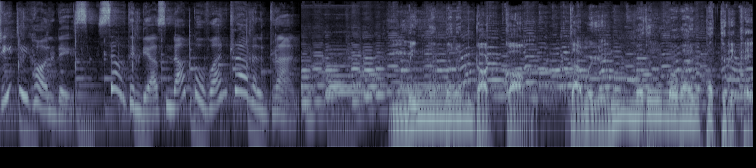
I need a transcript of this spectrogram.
GT holidays South India's number one travel brand Minnambalam dot com தமிழின் முதல் மொபைல் பத்திரிகை.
